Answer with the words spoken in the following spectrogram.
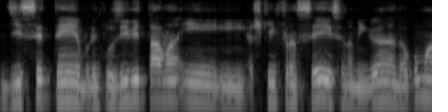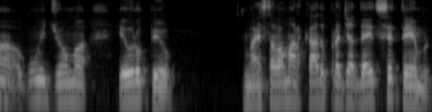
de setembro. Inclusive estava em, em, acho que em francês, se não me engano, alguma, algum idioma europeu. Mas estava marcado para dia 10 de setembro.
